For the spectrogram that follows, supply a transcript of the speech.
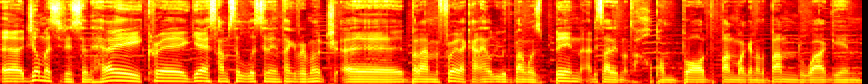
Uh, Jill messaging saying, Hey, Craig, yes, I'm still listening. Thank you very much. Uh, but I'm afraid I can't help you with the bandwagon's bin. I decided not to hop on board the bandwagon on the bandwagon.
